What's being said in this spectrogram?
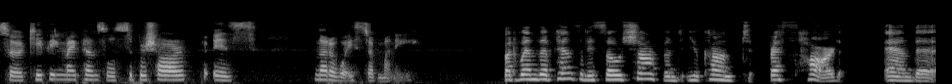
So keeping my pencil super sharp is not a waste of money. But when the pencil is so sharpened, you can't press hard, and uh,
